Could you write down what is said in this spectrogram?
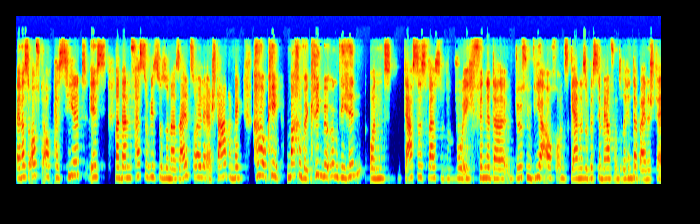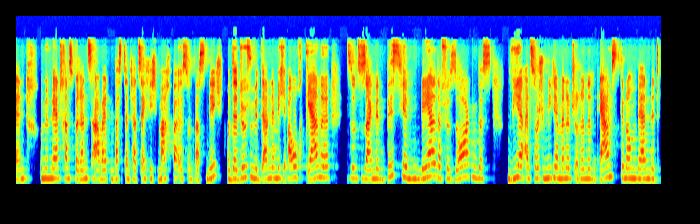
Weil was oft auch passiert ist, man dann fast so wie zu so einer Salzsäule erstarrt und denkt, okay, machen wir, kriegen wir irgendwie hin. Und das ist was, wo ich finde, da dürfen wir auch uns gerne so ein bisschen mehr auf unsere Hinterbeine stellen und mit mehr Transparenz arbeiten, was denn tatsächlich machbar ist und was nicht. Und da dürfen wir dann nämlich auch gerne sozusagen ein bisschen mehr dafür sorgen, dass wir als Social Media Managerinnen ernst genommen werden mit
